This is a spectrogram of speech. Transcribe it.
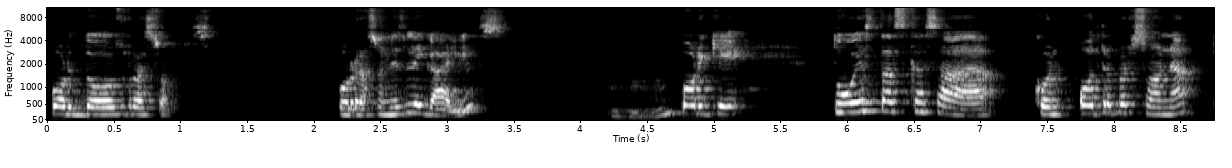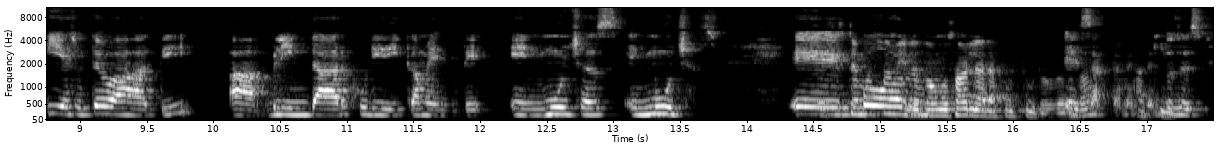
por dos razones. Por razones legales, porque tú estás casada con otra persona y eso te va a ti a blindar jurídicamente en muchas, en muchas. Eh, temas también los vamos a hablar a futuro, ¿verdad? Exactamente. Entonces,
